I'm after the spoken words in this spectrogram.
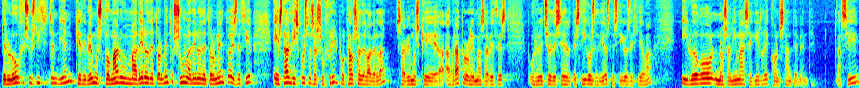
Pero luego Jesús dice también que debemos tomar un madero de tormento, su madero de tormento, es decir, estar dispuestos a sufrir por causa de la verdad. Sabemos que habrá problemas a veces por el hecho de ser testigos de Dios, testigos de Jehová, y luego nos anima a seguirle constantemente. Así,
